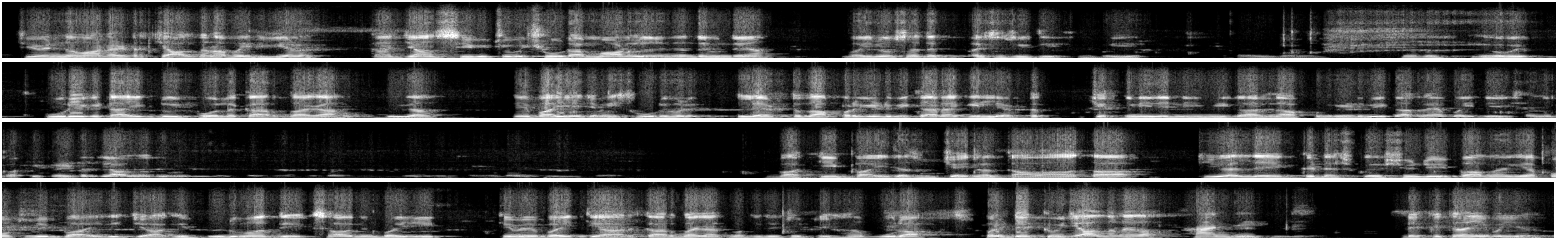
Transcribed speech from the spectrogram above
ਜਿਵੇਂ ਨਵਾਂ ਟਰੈਕਟਰ ਚੱਲਦਾ ਨਾ ਬਈ ਰੀਅਲ ਤਾਂ ਏਜੰਸੀ ਵਿੱਚੋਂ ਵੀ ਛੋਟਾ ਮਾਡਲ ਨਹੀਂ ਦਿੰਦੇ ਹੁੰਦੇ ਆ। ਬਾਈ ਨੂੰ ਸਾਡੇ ਅਸੀਂ ਤੁਸੀਂ ਦੇਖਦੇ ਬਈ ਇਹ। ਬਈ ਦੇਖੋ ਬਈ ਪੂਰੀ ਕਟਾਈ ਤੋਂ ਹੀ ਫੁੱਲ ਕਰਦਾਗਾ ਠੀਕ ਆ? ਤੇ ਬਾਈ ਇਹ ਚ ਵੀ ਥੋੜੀ ਥੋੜੀ ਲੈਫਟ ਦਾ ਅਪਗ੍ਰੇਡ ਵੀ ਕਰ ਰਿਹਾ ਕਿ ਲੈਫਟ ਚੱਕਣੀ ਦੇ ਨੀਵੀਂ ਕਰਨ ਦਾ ਅਪਗ੍ਰੇਡ ਵੀ ਕਰ ਰਿਹਾ। ਬਾਈ ਦੇਖ ਸਕਦੇ ਬਾਕੀ ਟਰੈਕਟਰ ਚੱਲਦਾ ਦੇਖੋ ਬਾਕੀ ਬਾਈ ਦਾ ਤੁਹਾਨੂੰ ਚੈਨਲ ਦਵਾਤਾ ਠੀਕ ਹੈ ਲਿੰਕ ਡਿਸਕ੍ਰਿਪਸ਼ਨ 'ਚ ਵੀ ਪਾਵਾਂਗੇ ਆਪਾਂ ਵੀ ਬਾਈ ਦੀ ਜਾ ਕੇ ਵੀਡੀਓਆਂ ਦੇਖ ਸਕਦੇ ਹੋ ਬਾਈ ਜੀ। ਕਿਵੇਂ ਬਾਈ ਤਿਆਰ ਕਰਦਾਗਾ ਬਾਕੀ ਦੇਖੋ ਦੇਖਾਂ ਪੂਰਾ। ਬਾਈ ਡੈਕ ਵੀ ਚੱਲਦਾ ਨੇ ਇਹਦਾ? ਹਾਂਜੀ। ਡੈਕ ਚਾਹੀ ਬਈ ਯਾਰ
